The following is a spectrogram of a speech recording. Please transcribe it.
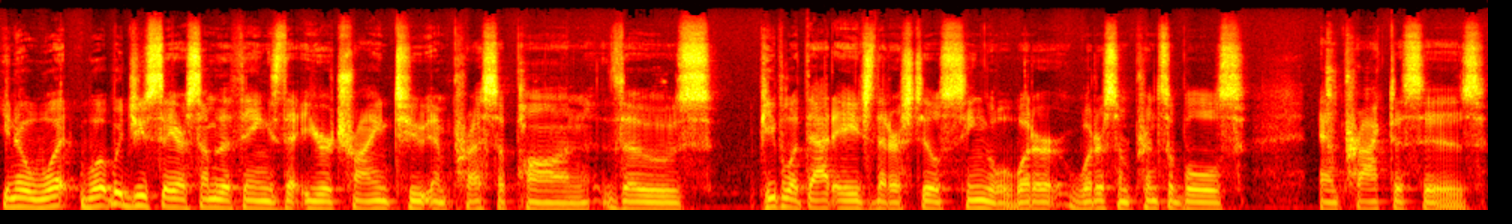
You know, what, what would you say are some of the things that you're trying to impress upon those people at that age that are still single? What are, what are some principles and practices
